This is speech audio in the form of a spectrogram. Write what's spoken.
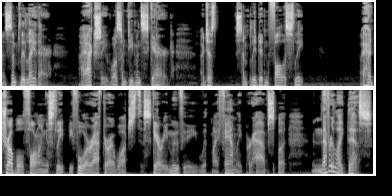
I simply lay there. I actually wasn't even scared. I just simply didn't fall asleep. I had trouble falling asleep before after I watched a scary movie with my family, perhaps, but never like this.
